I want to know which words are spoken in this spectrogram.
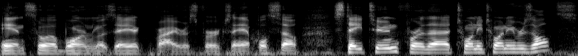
and soil-borne mosaic virus, for example. So stay tuned for the 2020 results.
